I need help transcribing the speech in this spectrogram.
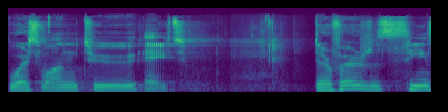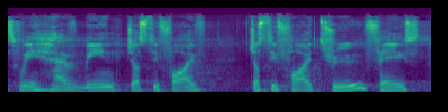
verse 1 to 8. Therefore, since we have been justified, justified through faith,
